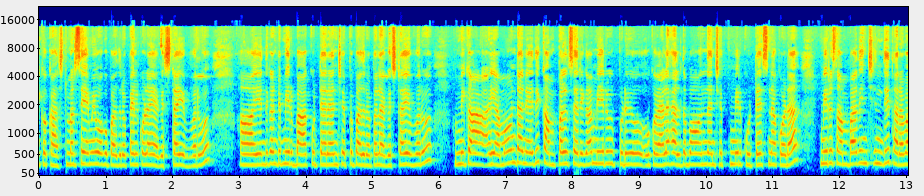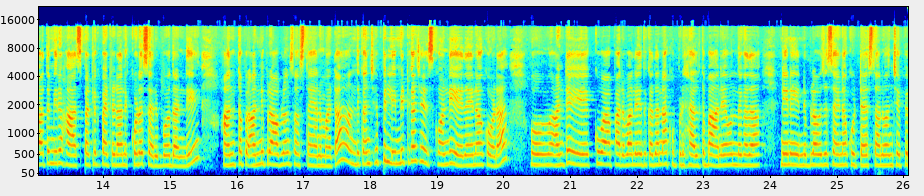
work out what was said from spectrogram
మీకు కస్టమర్స్ ఏమీ ఒక పది రూపాయలు కూడా ఎక్స్ట్రా ఇవ్వరు. ఎందుకంటే మీరు బాగా కుట్టారని చెప్పి పది రూపాయలు ఎక్స్ట్రా ఇవ్వరు. మీకు ఆ అమౌంట్ అనేది కంపల్సరీగా మీరు ఇప్పుడు ఒకవేళ హెల్త్ బాగుందని చెప్పి మీరు కుట్టేసినా కూడా మీరు మీరు సంపాదించింది తర్వాత మీరు హాస్పిటల్కి పెట్టడానికి కూడా సరిపోదండి. అంత అన్ని ప్రాబ్లమ్స్ వస్తాయి అనమాట అందుకని చెప్పి లిమిట్గా చేసుకోండి ఏదైనా కూడా. అంటే ఎక్కువ పర్వాలేదు కదా నాకు ఇప్పుడు హెల్త్ బాగానే ఉంది కదా నేను ఎన్ని బ్లౌజెస్ అయినా కుట్టేస్తాను అని చెప్పి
